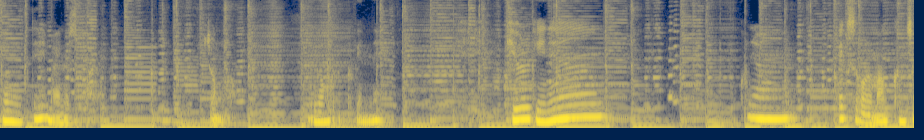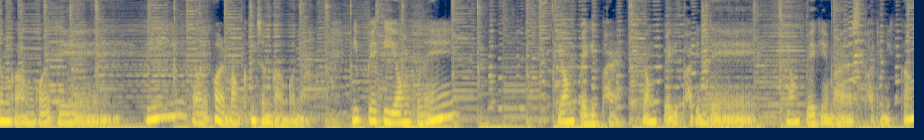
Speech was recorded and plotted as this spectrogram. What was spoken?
0일 때 마이너스 8. 이 정도. 이런 그래프겠네. 기울기는 그냥 x가 얼만큼 증가한 거에 대비 y가 얼만큼 증가한 거냐? 2 빼기 0분의 0 빼기 8 0 빼기 8인데 0 빼기 마이너스 8이니까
